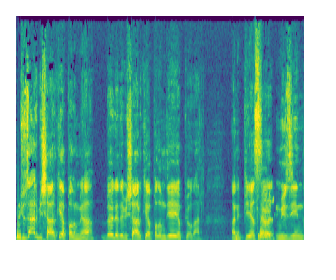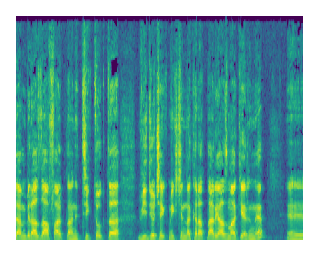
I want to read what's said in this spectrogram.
güzel bir şarkı yapalım ya. Böyle de bir şarkı yapalım diye yapıyorlar. Hani piyasa Evet. müziğinden biraz daha farklı. Hani TikTok'ta video çekmek için nakaratlar yazmak yerine e,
